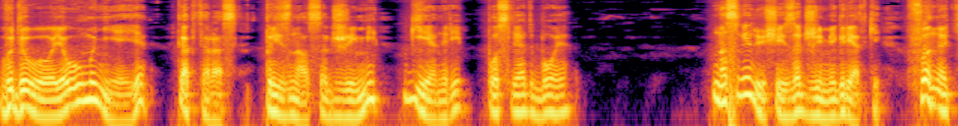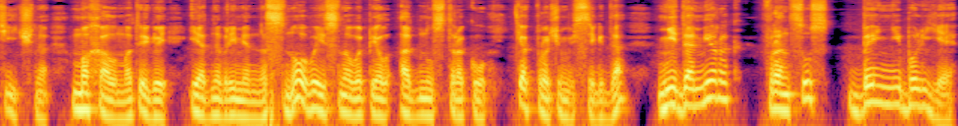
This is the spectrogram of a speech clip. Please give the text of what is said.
вдвое умнее, как-то раз признался Джимми Генри после отбоя. На следующей за Джимми грядки фанатично махал мотыгой и одновременно снова и снова пел одну строку, как, впрочем, всегда, недомерок француз Бенни Болье,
